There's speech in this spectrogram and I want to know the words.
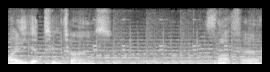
Why do you get two turns? It's not fair.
